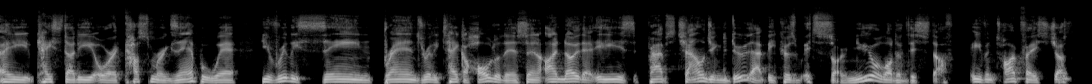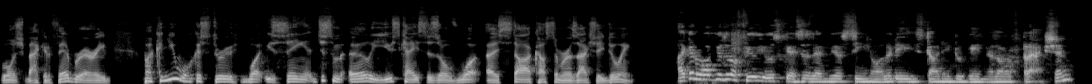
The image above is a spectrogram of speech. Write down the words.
a case study or a customer example where you've really seen brands really take a hold of this? And I know that it is perhaps challenging to do that because it's so new, a lot of this stuff. Even Typeface just launched back in February. But can you walk us through what you're seeing, just some early use cases of what a star customer is actually doing? I can walk you through a few use cases that we have seen already starting to gain a lot of traction.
